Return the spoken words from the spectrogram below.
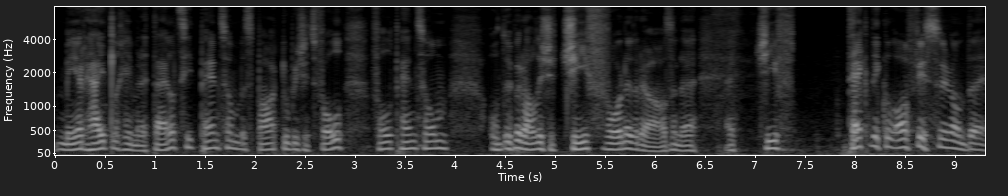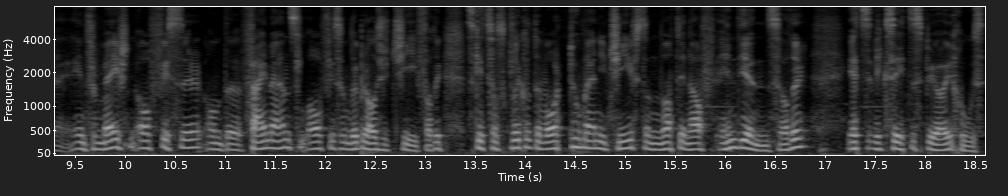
mehrheitlich in einem Teilzeitpensum. Ein paar, du bist jetzt voll Vollpensum und überall ist ein Chief vorne dran, also ein, ein Chief Technical Officer und ein Information Officer und ein Financial Officer und überall ist ein Chief. Oder? Es gibt so das geflügelte Wort «too many chiefs and not enough Indians». Oder? Jetzt, wie sieht das bei euch aus?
